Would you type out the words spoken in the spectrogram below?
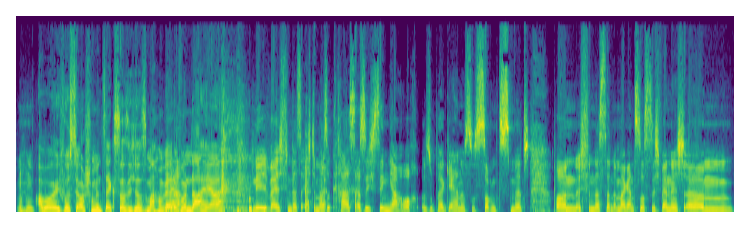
Mhm. Aber ich wusste auch schon mit sechs, dass ich das machen werde. Ja. Von daher. Nee, weil ich finde das echt immer so krass. Also ich singe ja auch super gerne so Songs mit. Und ich finde das dann immer ganz lustig, wenn ich ähm,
